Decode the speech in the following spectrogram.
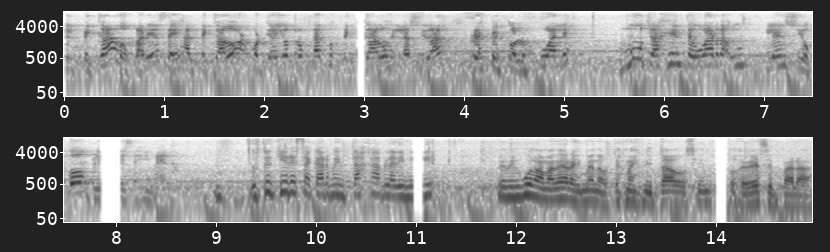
el pecado, parece, es al pecador, porque hay otros tantos pecados en la ciudad respecto a los cuales mucha gente guarda un silencio cómplice, Jimena. ¿Usted quiere sacar ventaja, Vladimir? De ninguna manera, Jimena. Usted me ha invitado cientos de veces para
